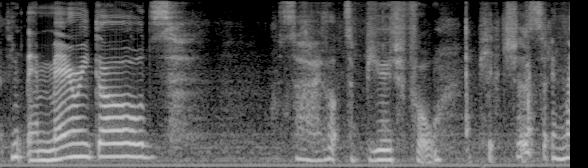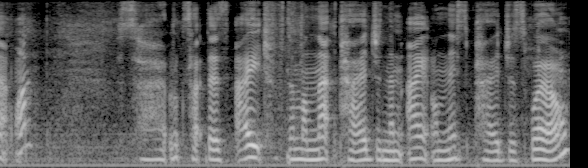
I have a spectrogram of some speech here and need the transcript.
I think they're marigolds. So lots of beautiful pictures in that one. So it looks like there's eight of them on that page and then eight on this page as well.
